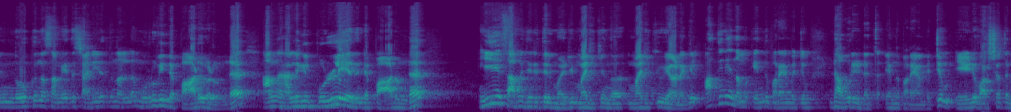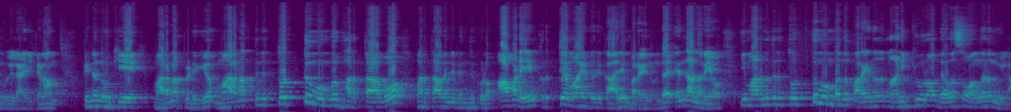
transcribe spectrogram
നോക്കുന്ന സമയത്ത് ശരീരത്തിൽ നല്ല മുറിവിന്റെ പാടുകളുണ്ട്. അങ്ങനെ അല്ലെങ്കിൽ പൊള്ളിയതിന്റെ പാടുണ്ട്. ഈ സാഹചര്യത്തിൽ മരി മരിക്കുന്ന മരിക്കുകയാണെങ്കിൽ അതിനെ നമുക്ക് എന്ത് പറയാൻ പറ്റും? ഡൗറി ഡെത്ത് എന്ന് പറയാൻ പറ്റും. ഏഴ് വർഷത്തിനുള്ളിലായിരിക്കണം. പിന്നെ നോക്കിയേ മരണപ്പെടുകയോ മരണത്തിന് തൊട്ടു മുമ്പ് ഭർത്താവോ ഭർത്താവിന്റെ ബന്ധുക്കളോ അവിടെയും കൃത്യമായിട്ടൊരു കാര്യം പറയുന്നുണ്ട്. എന്താണെന്നറിയോ? ഈ മരണത്തിന് തൊട്ടു മുമ്പെന്ന് പറയുന്നത് മണിക്കൂറോ ദിവസമോ അങ്ങനൊന്നുമില്ല.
